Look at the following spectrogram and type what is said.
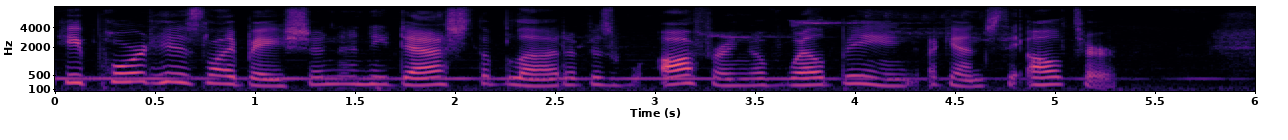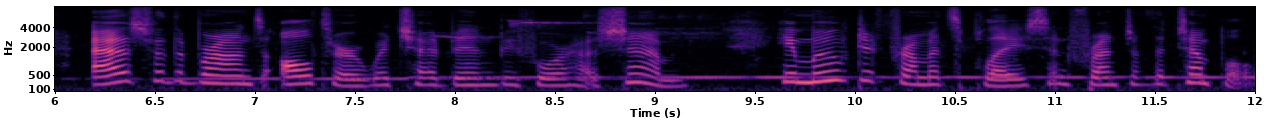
He poured his libation, and he dashed the blood of his offering of well being against the altar. As for the bronze altar which had been before Hashem, he moved it from its place in front of the temple,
